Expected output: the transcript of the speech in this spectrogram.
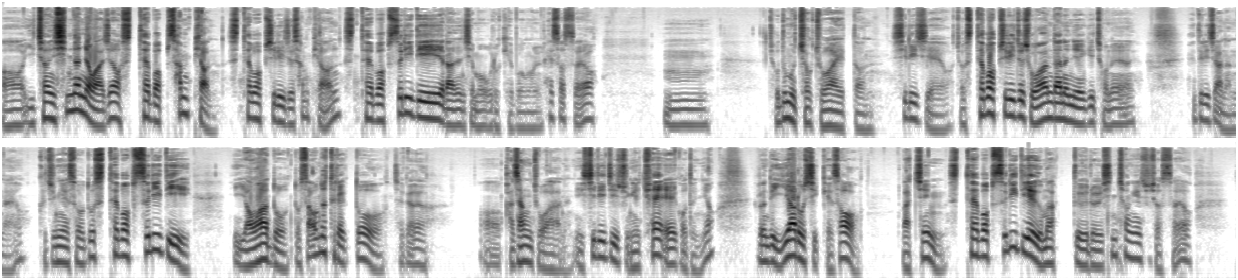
어, 2010년 영화죠. Step Up 3편, Step Up 시리즈 3편, Step Up 3D라는 제목으로 개봉을 했었어요. 음, 저도 무척 좋아했던 시리즈예요. 저 Step Up 시리즈 좋아한다는 얘기 전에 해드리지 않았나요? 그 중에서도 Step Up 3D 이 영화도 또 사운드 트랙도 제가 어, 가장 좋아하는 이 시리즈 중에 최애거든요. 그런데 이하로 씨께서 마침 Step Up 3D의 음악 들을 신청해 주셨어요.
